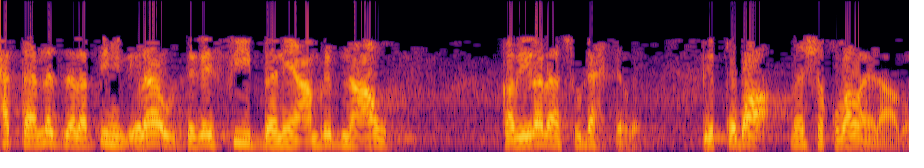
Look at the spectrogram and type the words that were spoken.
xataa nazla bihim ilaa uu degay fii bani camr bni cawf qabiiladaasuu dhex degay biquba meesha quba la idhaahdo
